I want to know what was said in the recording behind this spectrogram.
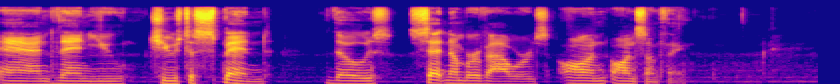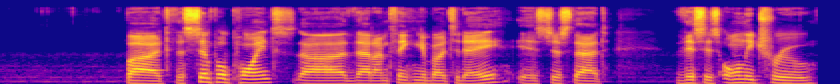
And then you choose to spend those set number of hours on, on something. But the simple point uh, that I'm thinking about today is just that this is only true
